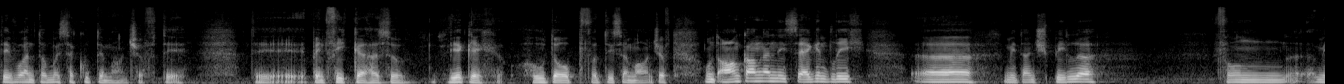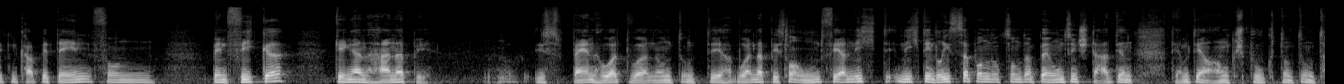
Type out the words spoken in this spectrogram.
die waren damals eine gute Mannschaft, die, die Benfica, also wirklich Hut ab von dieser Mannschaft. Und angegangen ist eigentlich äh, mit einem Spieler von, mit dem Kapitän von Benfica gegen einen Hanabi ist beinhart geworden und, und die waren ein bisschen unfair, nicht, nicht in Lissabon, sondern bei uns im Stadion. Die haben die angespuckt und, und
